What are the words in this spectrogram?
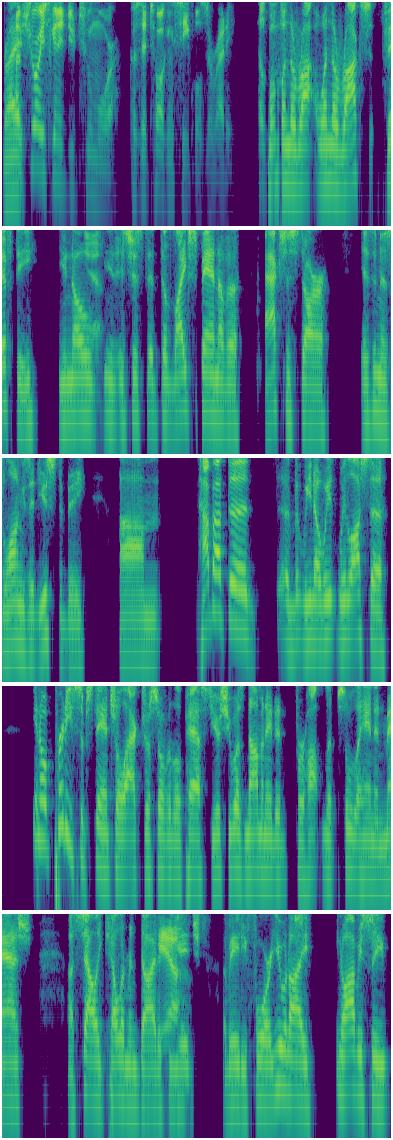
Right. I'm sure he's going to do two more because they're talking sequels already. When, when the rock when the rock's 50, you know, Yeah. it's just that the lifespan of a action star isn't as long as it used to be. Um, how about the uh, you know, we we lost a you know, pretty substantial actress over the past year. She was nominated for Hot Lips Houlihan and MASH. Uh, Sally Kellerman died at Yeah. the age of 84. You and I, you know, obviously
